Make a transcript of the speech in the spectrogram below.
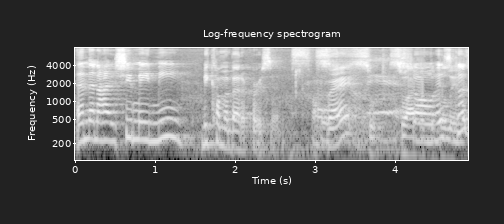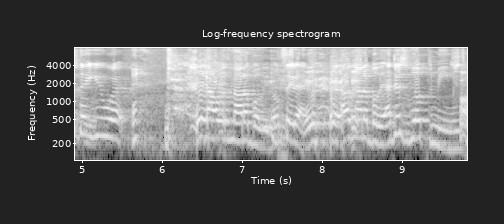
And then I she made me become a better person, oh, right? So, So, I it's good that you were. I was not a bully. Don't say that. I was not a bully. I just looked mean. So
